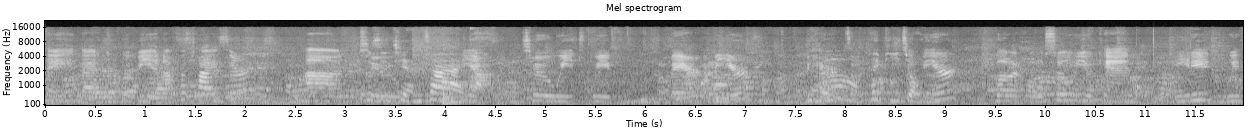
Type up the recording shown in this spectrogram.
saying that it could be an appetizer. Uh, 这是前菜，yeah, to eat with beer, beer, beer, beer but also you can eat it with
